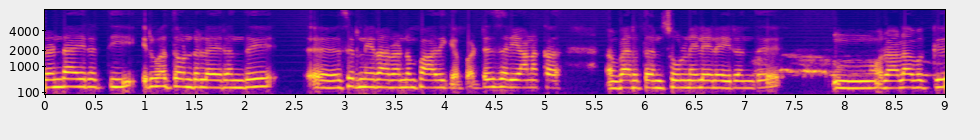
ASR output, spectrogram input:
ரெண்டாயிரத்தி இருபத்தொண்டுல இருந்து சிறுநீரகம் ரெண்டும் பாதிக்கப்பட்டு சரியான க வருத்தன் சூழ்நிலையில இருந்து ஒரு அளவுக்கு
